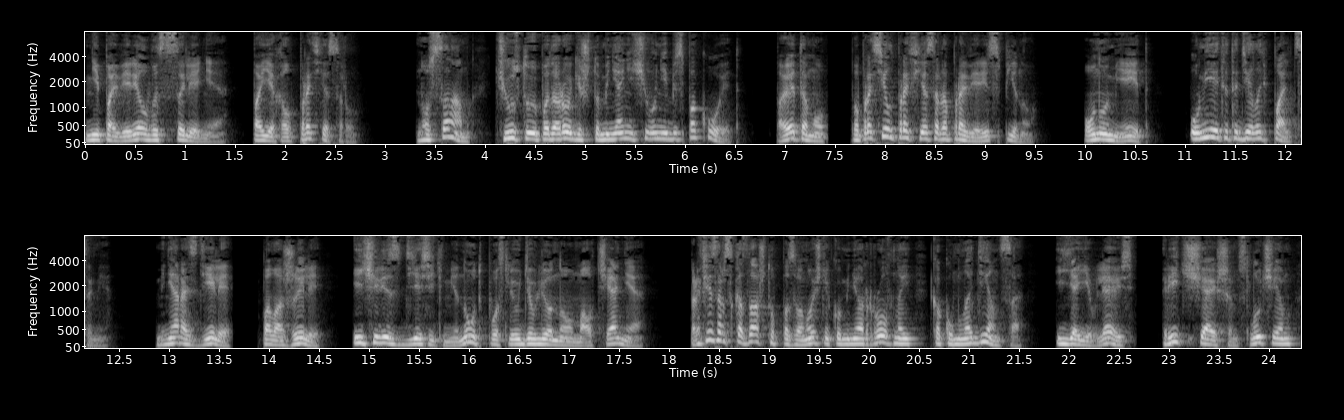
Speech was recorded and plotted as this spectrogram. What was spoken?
не поверил в исцеление, поехал к профессору. Но сам чувствую по дороге, что меня ничего не беспокоит. Поэтому попросил профессора проверить спину. Он умеет, умеет это делать пальцами. Меня раздели, положили, и через 10 минут после удивленного молчания профессор сказал, что позвоночник у меня ровный, как у младенца, и я являюсь редчайшим случаем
